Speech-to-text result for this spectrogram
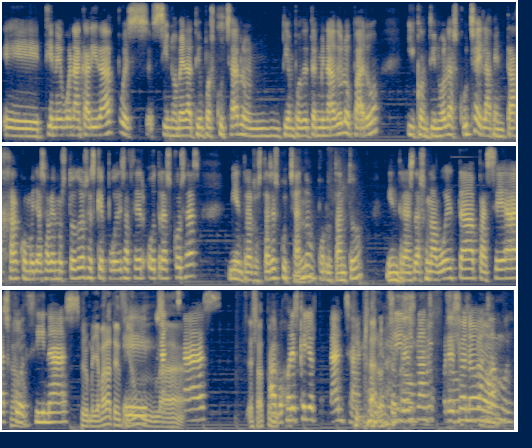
eh, tiene buena calidad, pues si no me da tiempo a escucharlo en un tiempo determinado, lo paro y continúo la escucha. Y la ventaja, como ya sabemos todos, es que puedes hacer otras cosas mientras lo estás escuchando. Por lo tanto, mientras das una vuelta, paseas, cocinas. Pero me llama la atención eh, Exacto. A lo mejor es que ellos planchan. Claro. Entonces, por eso no.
